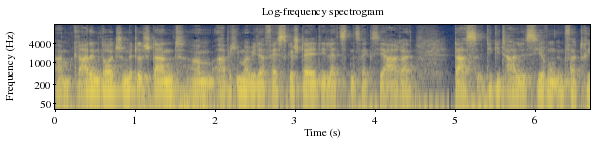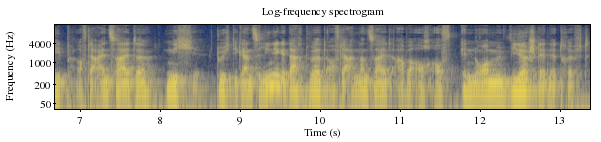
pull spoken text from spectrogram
Ähm, gerade im deutschen Mittelstand ähm, habe ich immer wieder festgestellt, die letzten sechs Jahre, dass Digitalisierung im Vertrieb auf der einen Seite nicht durch die ganze Linie gedacht wird, auf der anderen Seite aber auch auf enorme Widerstände trifft.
